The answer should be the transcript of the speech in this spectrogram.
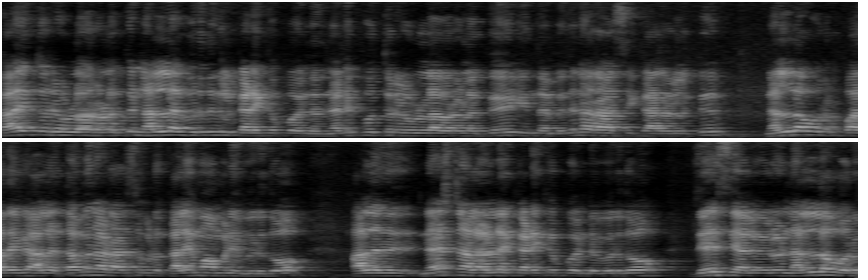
கலைத்துறை உள்ளவர்களுக்கு நல்ல விருதுகள் கிடைக்கப் போகின்றது. நடிப்புத்துறை உள்ளவர்களுக்கு இந்த மிதுன ராசிக்காரர்களுக்கு நல்ல ஒரு பதவி அல்லது தமிழ்நாடு அரசு கூட கலைமாமணி விருதோ அல்லது நேஷனல் அளவில் கிடைக்கப் போகின்ற விருதோ தேசிய அளவிலோ நல்ல ஒரு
